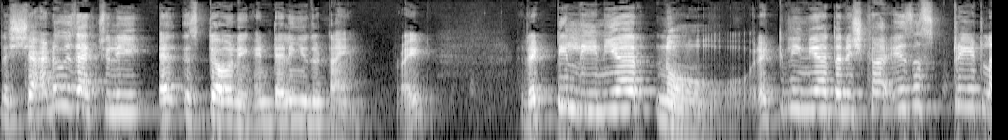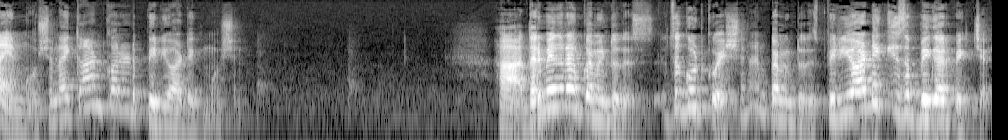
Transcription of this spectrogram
the shadow is actually uh, is turning and telling you the time, right? Rectilinear, no, rectilinear Tanishka is a straight line motion. I can't call it a periodic motion. Ha, Dharmendra, I'm coming to this. It's a good question. I'm coming to this. Periodic is a bigger picture.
